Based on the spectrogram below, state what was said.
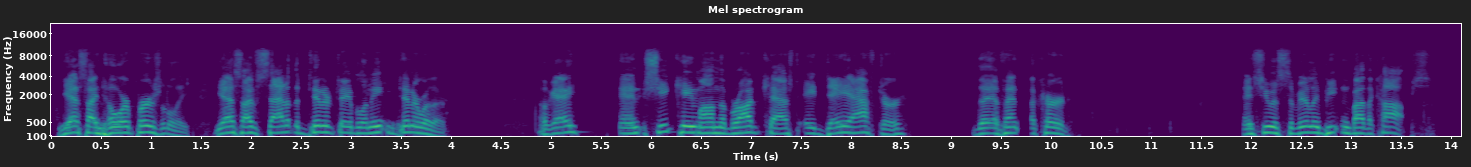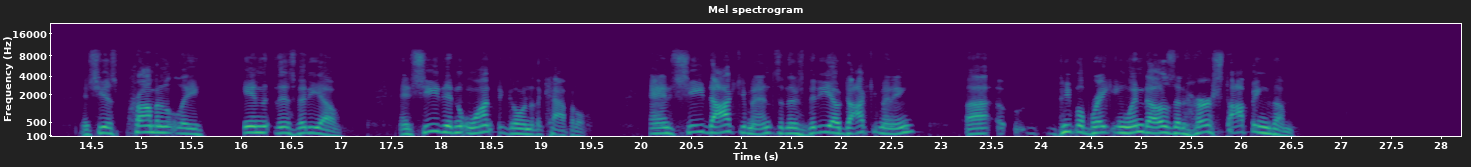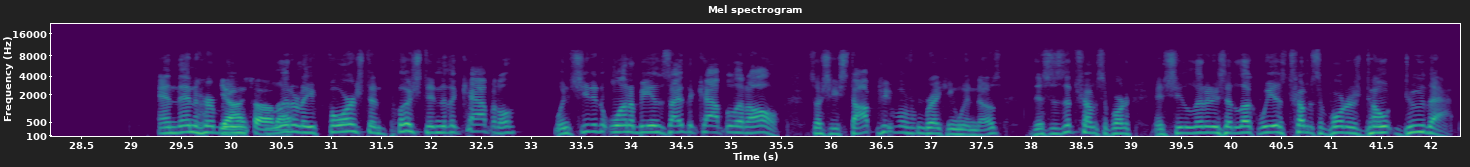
Yes, I know her personally. Yes, I've sat at the dinner table and eaten dinner with her. Okay? And she came on the broadcast a day after the event occurred. And she was severely beaten by the cops. And she is prominently in this video. And she didn't want to go into the Capitol. And she documents, and there's video documenting uh, people breaking windows and her stopping them and then her being literally forced and pushed into the Capitol when she didn't want to be inside the Capitol at all. So she stopped people from breaking windows. This is a Trump supporter. And she literally said, Look, we as Trump supporters don't do that.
